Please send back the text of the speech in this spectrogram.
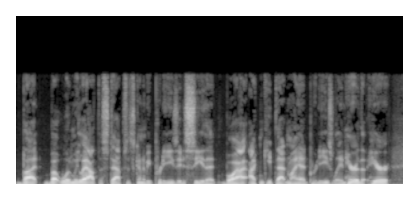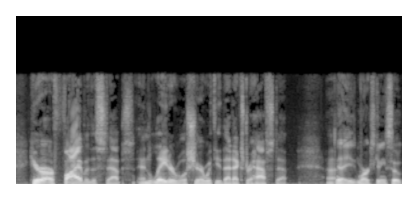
But but when we lay out the steps, it's going to be pretty easy to see that. Boy, I, I can keep that in my head pretty easily. And here are the here here are five of the steps. And later we'll share with you that extra half step. yeah, Mark's getting so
